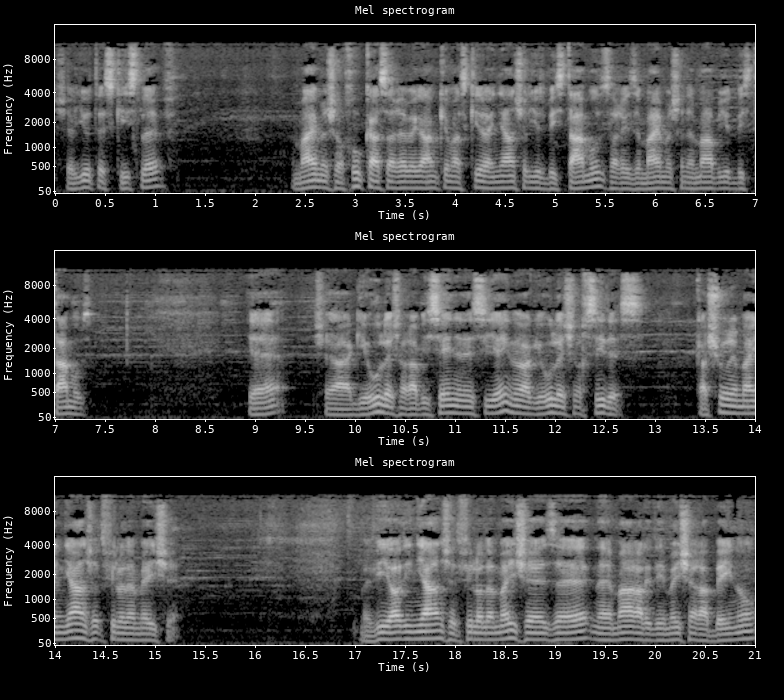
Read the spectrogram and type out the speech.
של יוטס קיסלב. המיימר של חוקס הרב גם כן מזכיר העניין של י' בסתמוס, הרי זה מיימר שנאמר בי' בסתמוס. Yeah, שהגאולה של רבי סייני נשיאנו, הגאולה של חסידס, קשור עם העניין של תפילו למיישה. מביא עוד עניין שתפילו למיישה זה נאמר על ידי מיישה רבינו,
